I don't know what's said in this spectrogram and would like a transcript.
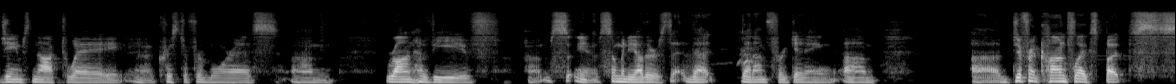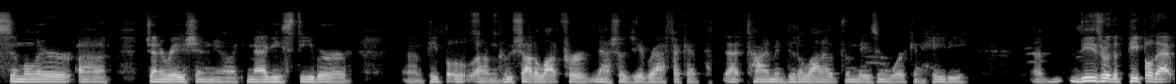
James Nachtwey, uh, Christopher Morris, um, Ron Haviv, um, so, you know, so many others that that, that I'm forgetting. Um, uh, different conflicts, but similar uh, generation. You know, like Maggie Steber, um, people um, who shot a lot for National Geographic at that time and did a lot of amazing work in Haiti. Uh, these were the people that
